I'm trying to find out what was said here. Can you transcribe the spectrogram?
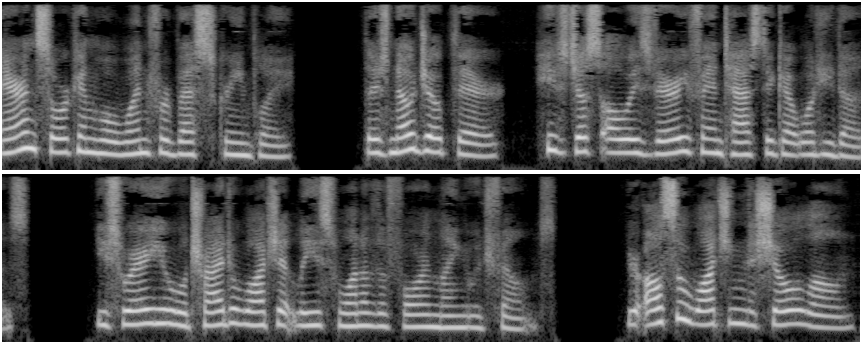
Aaron Sorkin will win for Best Screenplay. There's no joke there, he's just always very fantastic at what he does. You swear you will try to watch at least one of the foreign language films. You're also watching the show alone,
